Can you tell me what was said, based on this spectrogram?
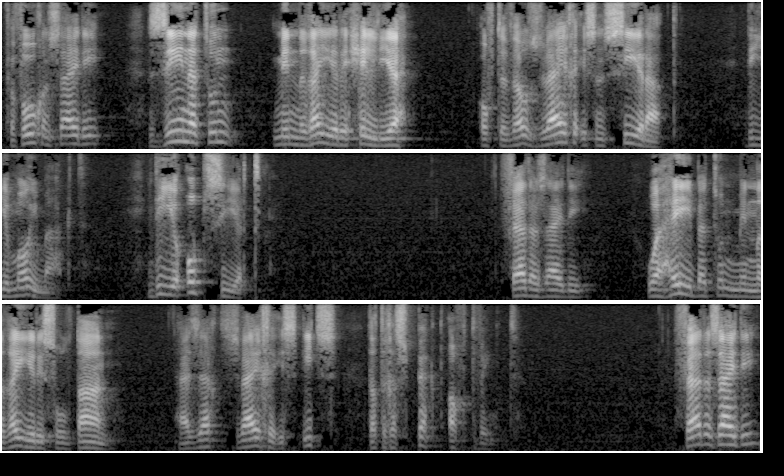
Vervolgens zei hij, Zinatun min ghayri hilya. Oftewel, zwijgen is een sieraad die je mooi maakt. Die je opsiert. Verder zei hij, Wahaybatun min ghayri sultan. Hij zegt, zwijgen is iets dat respect afdwingt. Verder zei hij,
